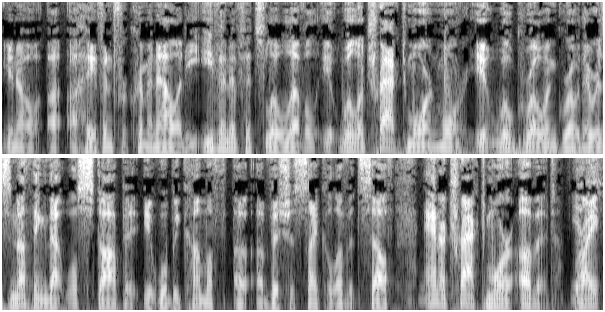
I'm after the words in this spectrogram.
you know a, a, haven for criminality, even if it's low level, it will attract more and more. It will grow and grow. There is nothing that will stop it. It will become a, a, a vicious cycle of itself and attract more of it. Yes. Right.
